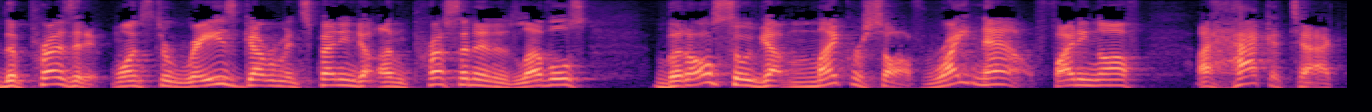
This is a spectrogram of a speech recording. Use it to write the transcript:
the president wants to raise government spending to unprecedented levels, but also we've got Microsoft right now fighting off a hack attack.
